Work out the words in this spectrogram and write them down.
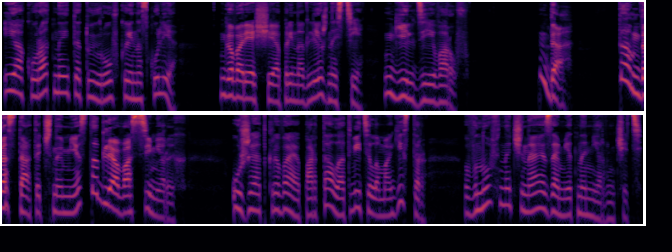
и аккуратной татуировкой на скуле, говорящей о принадлежности гильдии воров. «Да, там достаточно места для вас семерых», уже открывая портал, ответила магистр, вновь начиная заметно нервничать.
